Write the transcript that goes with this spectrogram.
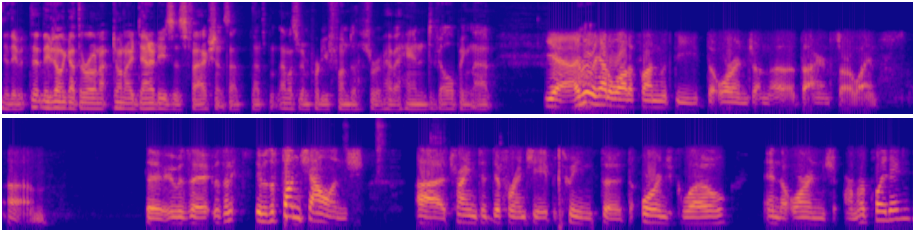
they've they've only got their own, own identities as factions. That that must have been pretty fun to sort of have a hand in developing that. Yeah, I really um, had a lot of fun with the the orange on the the Iron Star Alliance. Um, the, it was a it was an it was a fun challenge uh, trying to differentiate between the the orange glow and the orange armor plating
